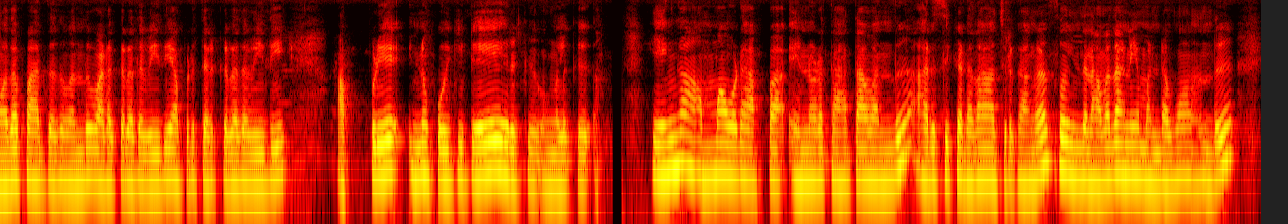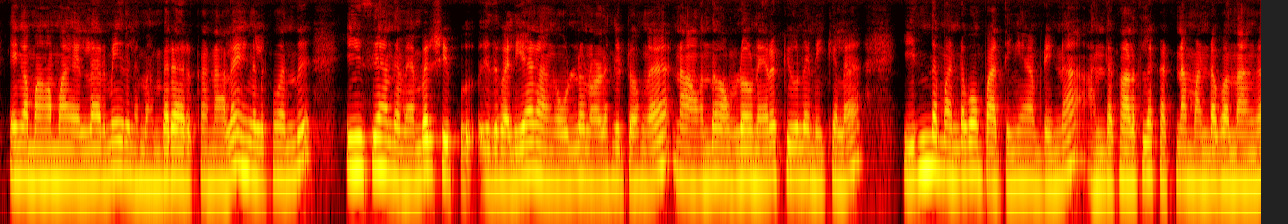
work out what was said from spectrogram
மொதல் பார்த்தது வந்து வடக்கு ரத வீதி அப்படி தெற்கு ரத வீதி. அப்படியே இன்னும் போய்க்கிட்டே இருக்குது உங்களுக்கு. எங்கள் அம்மாவோட அப்பா என்னோடய தாத்தா வந்து அரிசி கடை தான் வச்சுருக்காங்க. ஸோ இந்த நவதானிய மண்டபம் வந்து எங்கள் மாமா எல்லாருமே இதில் மெம்பராக இருக்கனால எங்களுக்கு வந்து ஈஸியாக அந்த மெம்பர்ஷிப் இது வழியாக நாங்கள் உள்ளே நுழைஞ்சிட்டோங்க. நான் வந்து அவ்வளோ நேரம் க்யூவில் நிற்கலை இந்த மண்டபம் பார்த்தீங்க அப்படின்னா அந்த காலத்தில் கட்டின மண்டபம் தாங்க.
